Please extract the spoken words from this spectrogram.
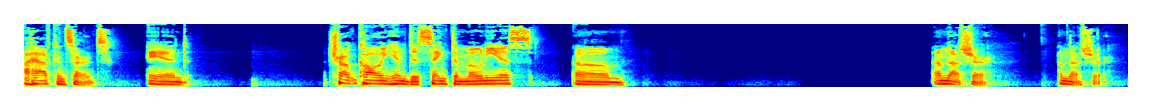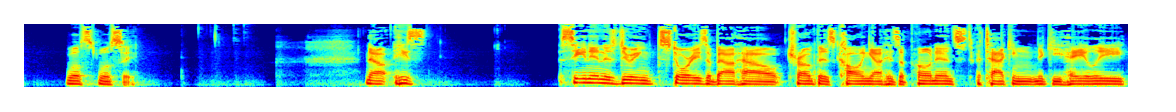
I have concerns, and Trump calling him sanctimonious. Um, I'm not sure. I'm not sure. We'll we'll see. Now he's CNN is doing stories about how Trump is calling out his opponents, attacking Nikki Haley,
